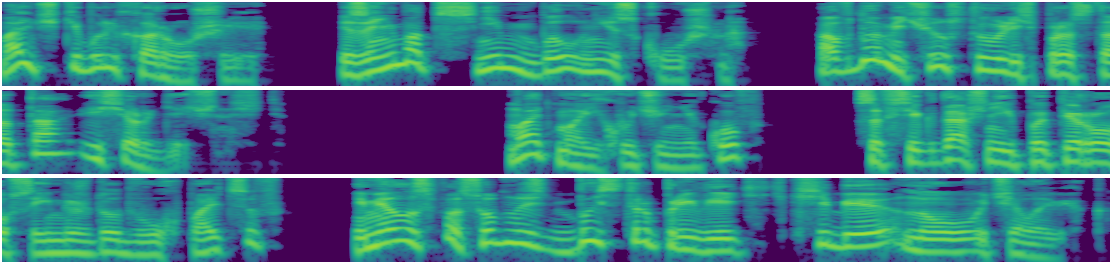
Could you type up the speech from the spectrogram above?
Мальчики были хорошие, и заниматься с ними было не скучно, а в доме чувствовались простота и сердечность. Мать моих учеников, со всегдашней папиросой между двух пальцев, имела способность быстро приветить к себе нового человека.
